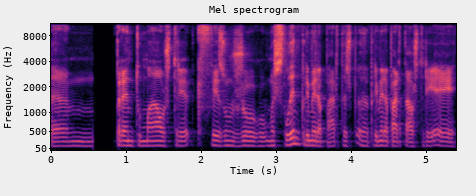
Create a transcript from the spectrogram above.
Um, perante uma Áustria que fez um jogo, uma excelente primeira parte. A primeira parte da Áustria é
